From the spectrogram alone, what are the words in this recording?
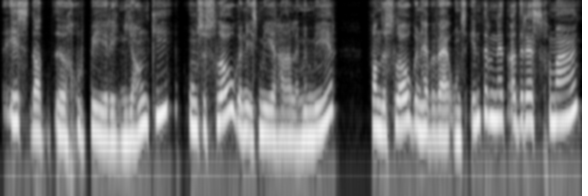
is dat de groepering Yankee. Onze slogan is meer halen en meer. Van de slogan hebben wij ons internetadres gemaakt.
